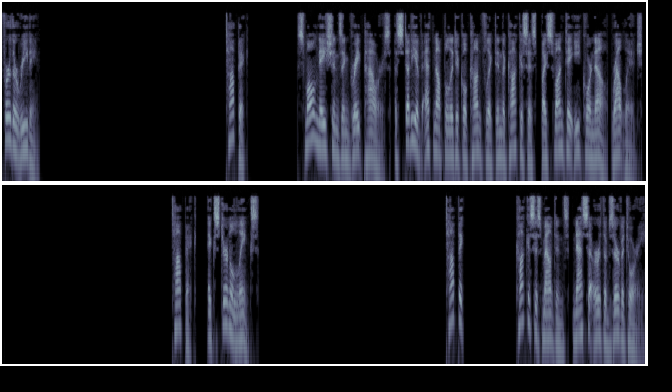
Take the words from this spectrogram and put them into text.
Further reading. Small Nations and Great Powers, A Study of Ethnopolitical Conflict in the Caucasus, by Svante E. Cornell, Routledge. External links. Caucasus Mountains, NASA Earth Observatory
